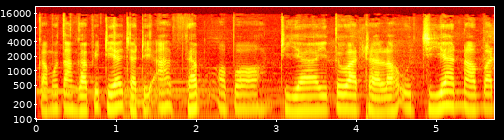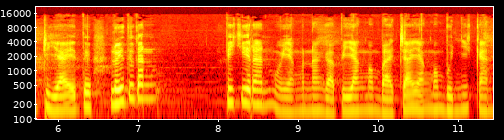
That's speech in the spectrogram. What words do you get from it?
Kamu tanggapi dia jadi adab apa dia itu adalah ujian apa dia itu. Lo itu kan pikiranmu yang menanggapi, yang membaca, yang membunyikan.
